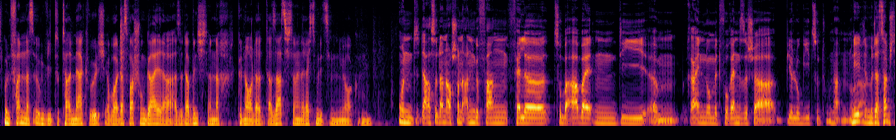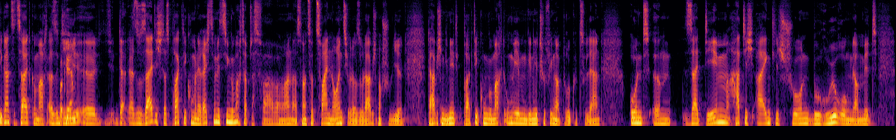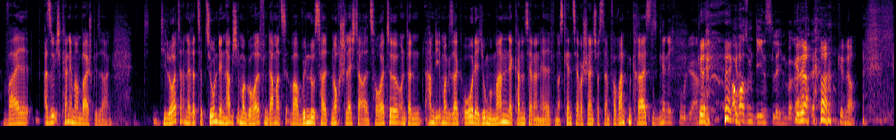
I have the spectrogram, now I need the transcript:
und fanden das irgendwie total merkwürdig, aber das war schon geil da. Also da bin ich dann nach, genau, da, da saß ich dann in der Rechtsmedizin in New York. Mhm. Und da hast du dann auch schon angefangen, Fälle zu bearbeiten, die ähm, rein nur mit forensischer Biologie zu tun hatten? Oder? Nee, das habe ich die ganze Zeit gemacht. Also, okay. die, äh, die, also seit ich das Praktikum in der Rechtsmedizin gemacht habe, das war, wann war das? 1992 oder so, da habe ich noch studiert. Da habe ich ein Genetikpraktikum gemacht, um eben genetische Fingerabdrücke zu lernen. Und ähm, seitdem hatte ich eigentlich schon Berührung damit, weil, also ich kann dir mal ein Beispiel sagen die Leute an der Rezeption, denen habe ich immer geholfen. Damals war Windows halt noch schlechter als heute. Und dann haben die immer gesagt, oh, der junge Mann, der kann uns ja dann helfen. Das kennst du ja wahrscheinlich aus deinem Verwandtenkreis. Das kenne ich gut, ja. Auch aus dem dienstlichen Bereich. Genau, genau.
